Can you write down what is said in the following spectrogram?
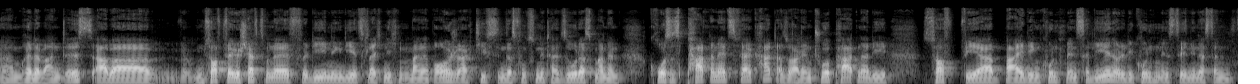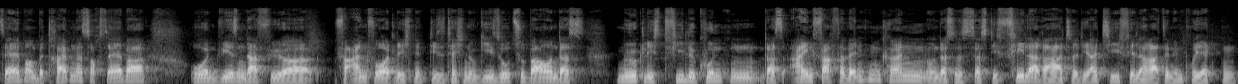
ähm, relevant ist. Aber im Softwaregeschäftsmodell für diejenigen, die jetzt vielleicht nicht in meiner Branche aktiv sind, das funktioniert halt so, dass man ein großes Partnernetzwerk hat, also Agenturpartner, die Software bei den Kunden installieren oder die Kunden installieren das dann selber und betreiben das auch selber. Und wir sind dafür verantwortlich, diese Technologie so zu bauen, dass möglichst viele Kunden das einfach verwenden können und das ist, dass die Fehlerrate, die IT-Fehlerrate in den Projekten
